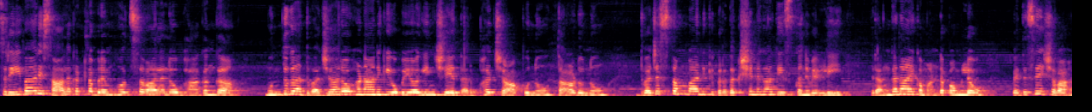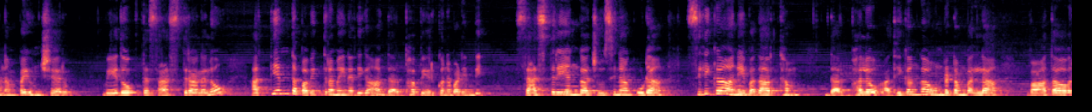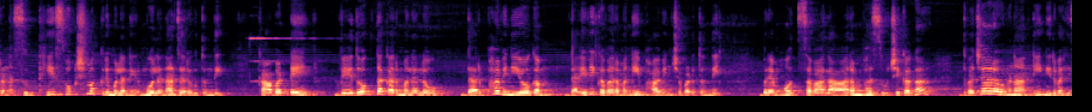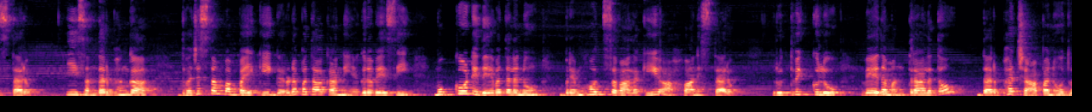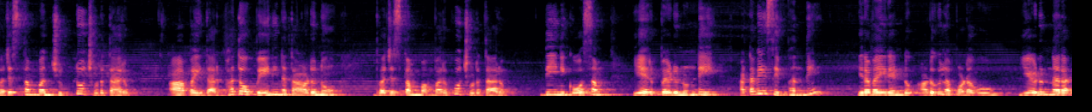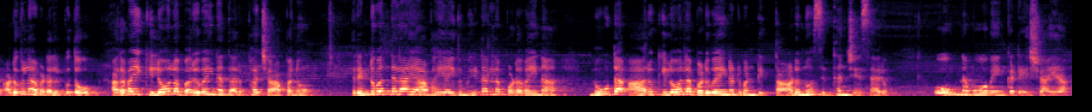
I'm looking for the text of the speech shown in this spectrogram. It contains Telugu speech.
శ్రీవారి సాలకట్ల బ్రహ్మోత్సవాలలో భాగంగా ముందుగా ధ్వజారోహణానికి ఉపయోగించే దర్భ చాపును తాడును ధ్వజస్తంభానికి ప్రదక్షిణగా తీసుకుని వెళ్ళి రంగనాయక మండపంలో పెదశేష వాహనంపై ఉంచారు. వేదోక్త శాస్త్రాలలో అత్యంత పవిత్రమైనదిగా దర్భ పేర్కొనబడింది. శాస్త్రీయంగా చూసినా కూడా సిలికా అనే పదార్థం దర్భలో అధికంగా ఉండటం వల్ల వాతావరణ శుద్ధి సూక్ష్మక్రిముల నిర్మూలన జరుగుతుంది. కాబట్టే వేదోక్త కర్మలలో దర్భ వినియోగం దైవిక వరమని భావించబడుతుంది. బ్రహ్మోత్సవాల ఆరంభ సూచికగా ధ్వజారోహణాన్ని నిర్వహిస్తారు. ఈ సందర్భంగా ధ్వజస్తంభంపైకి గరుడ పతాకాన్ని ఎగురవేసి ముక్కోటి దేవతలను బ్రహ్మోత్సవాలకి ఆహ్వానిస్తారు. ఋత్విక్కులు వేద మంత్రాలతో దర్భ చాపను ధ్వజస్తంభం చుట్టూ చుడతారు. ఆపై దర్భతో పేనిన తాడును ధ్వజస్తంభం వరకు చుడతారు. దీనికోసం ఏర్పేడు నుండి అటవీ సిబ్బంది ఇరవై రెండు అడుగుల పొడవు ఏడున్నర అడుగుల వెడల్పుతో అరవై కిలోల బరువైన దర్భ చాపను రెండు వందల యాభై ఐదు మీటర్ల పొడవైన నూట ఆరు కిలోల బరువైనటువంటి తాడును సిద్ధం చేశారు. ఓం నమో వెంకటేశాయ.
